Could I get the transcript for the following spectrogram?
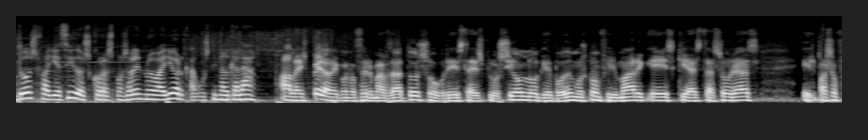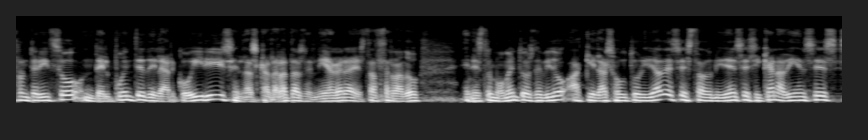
dos fallecidos. Corresponsal en Nueva York, Agustín Alcalá. A la espera de conocer más datos sobre esta explosión, lo que podemos confirmar es que a estas horas el paso fronterizo del puente del Arco Iris en las cataratas del Niágara está cerrado en estos momentos debido a que las autoridades estadounidenses y canadienses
